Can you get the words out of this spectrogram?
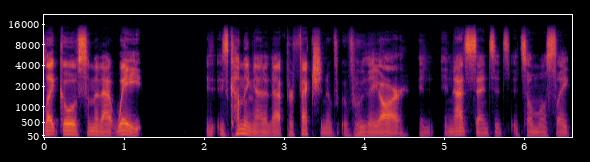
let go of some of that weight is, is coming out of that perfection of, of who they are. And in that sense, it's it's almost like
